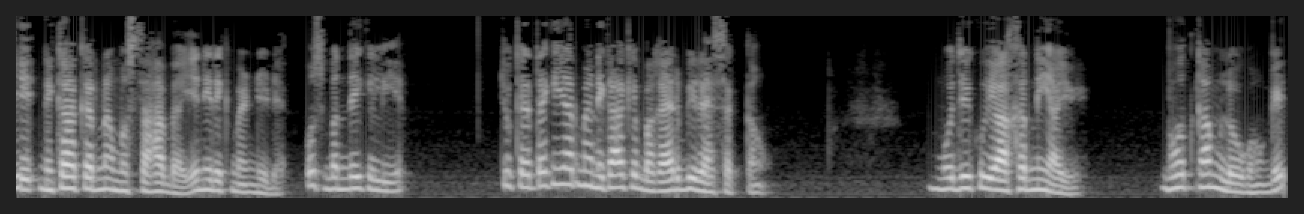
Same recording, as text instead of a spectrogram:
کہ نکاح کرنا مستحب ہے یعنی ریکمینڈیڈ ہے۔ اس بندے کے لیے جو کہتا ہے کہ یار میں نکاح کے بغیر بھی رہ سکتا ہوں، مجھے کوئی آخر نہیں آئی ہوئی۔ بہت کم لوگ ہوں گے۔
